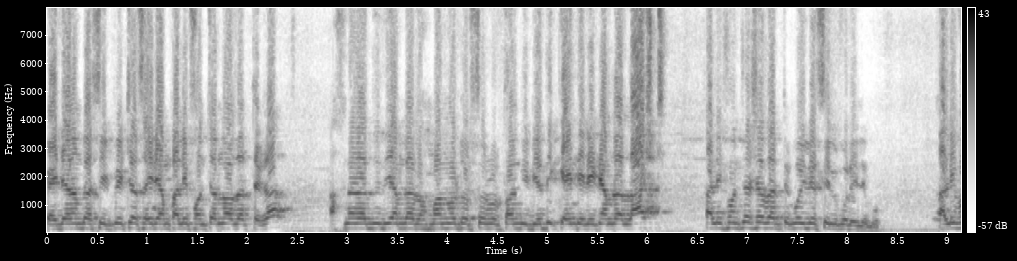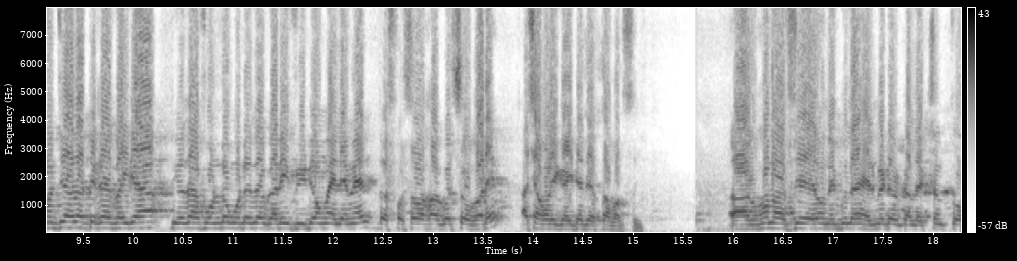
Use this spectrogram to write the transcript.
গাড়িটার আমরা সিট পেজটা চাইলাম খালি পঞ্চান্ন হাজার টাকা। আপনারা যদি আমরা রহমান মোটরসের বর্তমান ভিডিও দেখেন তাহলে এটা আমরা লাস্ট খালি পঞ্চাশ হাজার টাকা হইলে সেল করে নেব খালি পঞ্চাশ হাজার টাকায় পাইরা দুই হাজার পনেরো মডেলের গাড়ি ফ্রিডম এলএমএল দশ বছর কাগজ সহকারে আশা করি গাড়িটা দেখতে পাচ্ছেন আর ওখানে আছে অনেকগুলো হেলমেটের কালেকশন তো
